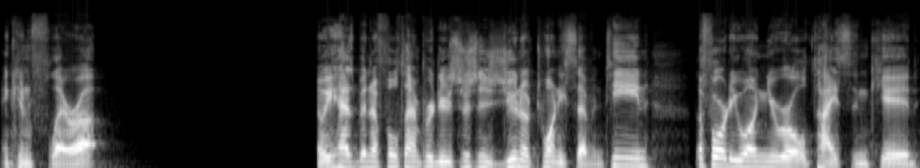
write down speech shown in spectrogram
and can flare up. Now, he has been a full time producer since June of 2017. The 41 year old Tyson Kidd,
